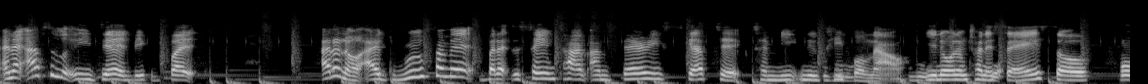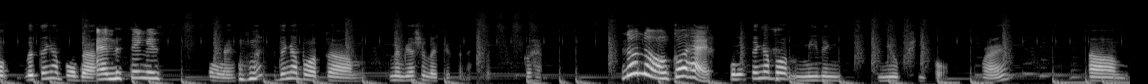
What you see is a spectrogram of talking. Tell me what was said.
and I absolutely did. But I don't know. I grew from it, but at the same time, I'm very skeptic to meet new mm-hmm. people mm-hmm. now. Mm-hmm. You know what I'm trying to yeah. say? So well, the thing about that. And the thing is. Sorry. Mm-hmm. The thing about. Um, maybe I should let you finish. Go ahead. No, no, go ahead. Well, the thing about meeting new people, right? Um,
